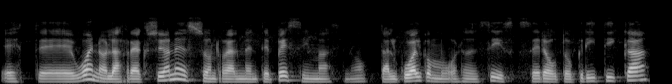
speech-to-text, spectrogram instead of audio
este, bueno, las reacciones son realmente pésimas, ¿no? Tal cual como vos lo decís, ser autocrítica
